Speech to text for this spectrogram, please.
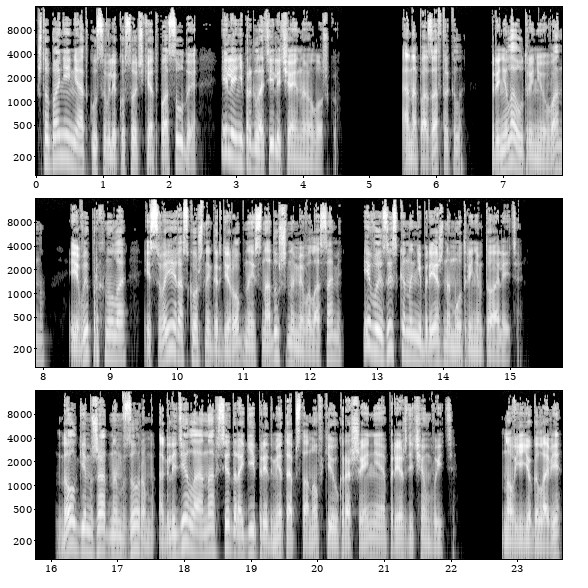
чтобы они не откусывали кусочки от посуды или не проглотили чайную ложку. Она позавтракала, приняла утреннюю ванну и выпорхнула из своей роскошной гардеробной с надушенными волосами и в изысканно небрежном утреннем туалете. Долгим жадным взором оглядела она все дорогие предметы обстановки и украшения, прежде чем выйти. Но в ее голове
